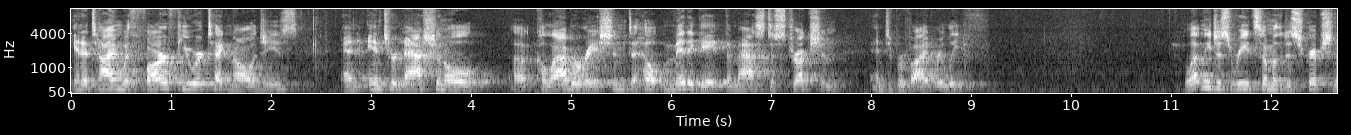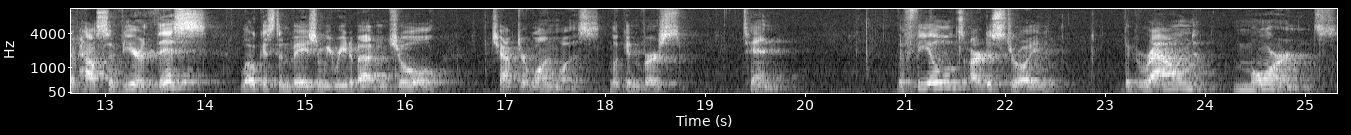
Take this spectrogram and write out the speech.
in a time with far fewer technologies and international uh, collaboration to help mitigate the mass destruction and to provide relief. Let me just read some of the description of how severe this locust invasion we read about in Joel chapter 1 was. Look in verse 10. The fields are destroyed, the ground mourns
